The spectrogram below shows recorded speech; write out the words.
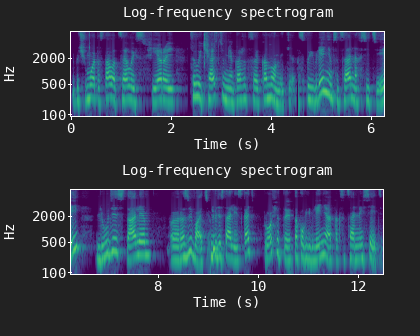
и почему это стало целой сферой, целой частью, мне кажется, экономики. С появлением социальных сетей люди стали развивать. Люди стали искать профиты такого явления, как социальные сети.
